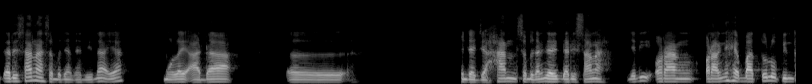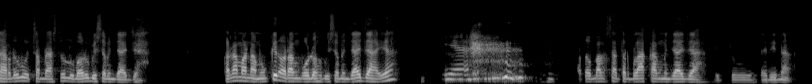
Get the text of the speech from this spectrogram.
Dari sana sebenarnya Dina ya, mulai ada eh, penjajahan sebenarnya dari dari sana. Jadi orang orangnya hebat dulu, pintar dulu, cerdas dulu baru bisa menjajah. Karena mana mungkin orang bodoh bisa menjajah ya? Iya. Atau bangsa terbelakang menjajah gitu, Dina.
